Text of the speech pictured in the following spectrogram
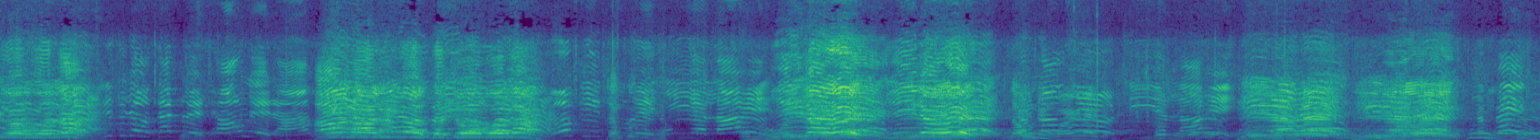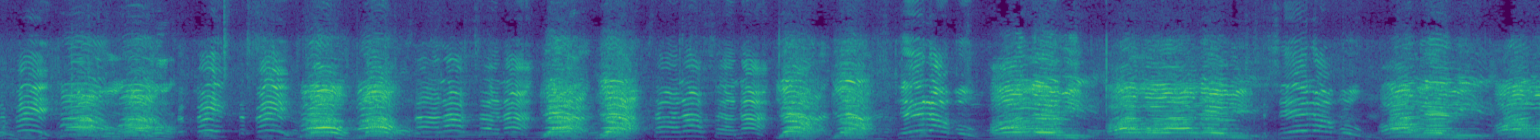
ကြိုကိုလား ဒီတောင်တက်တွေထောင်းနေတာ အာနာယူကို တကြိုကိုလားတို့ပြည်သူတွေညီရလားဟဲ့ညီတယ်ဟဲ့ညီတယ်ဟဲ့ တောင်းတော့ညီရလားဟဲ့ညီရဟဲ့ညီရဟဲ့တပိတ်တပိတ်မောင်မောင်တပိတ်တပိတ်မောင်မောင်ဆန္ဒဆန္ဒရရဆန္ဒဆန္ဒရရကျေရဖို့ အောင်နေပြီအောင်မအောင်နေပြီ ကျေရဖို့ အောင်နေပြီအောင်မ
